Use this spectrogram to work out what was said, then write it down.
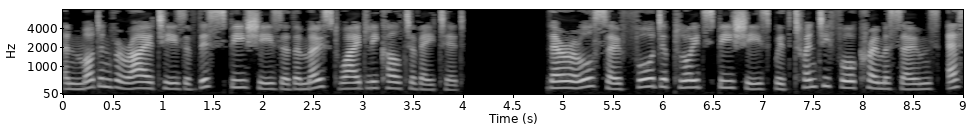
and modern varieties of this species are the most widely cultivated. There are also four diploid species with 24 chromosomes, S.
